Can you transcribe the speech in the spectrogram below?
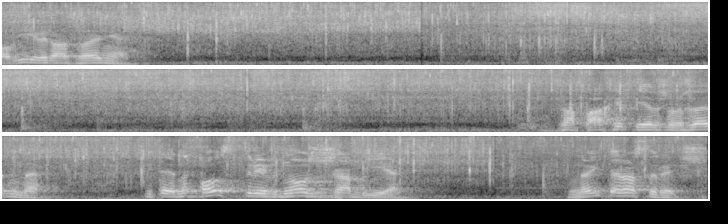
Robi wrażenie. Zapachy pierwszorzędne. I ten ostry w nos żabije. No i teraz ryż.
